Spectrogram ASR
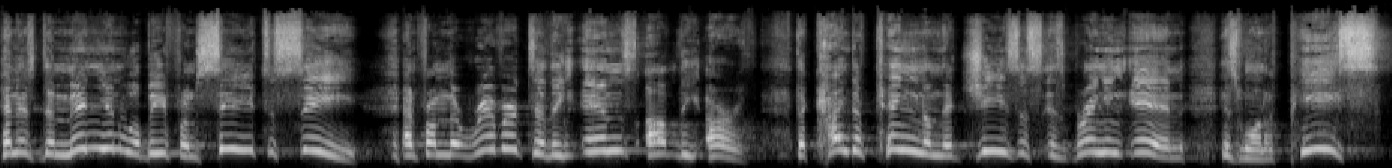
and his dominion will be from sea to sea, and from the river to the ends of the earth. The kind of kingdom that Jesus is bringing in is one of peace.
